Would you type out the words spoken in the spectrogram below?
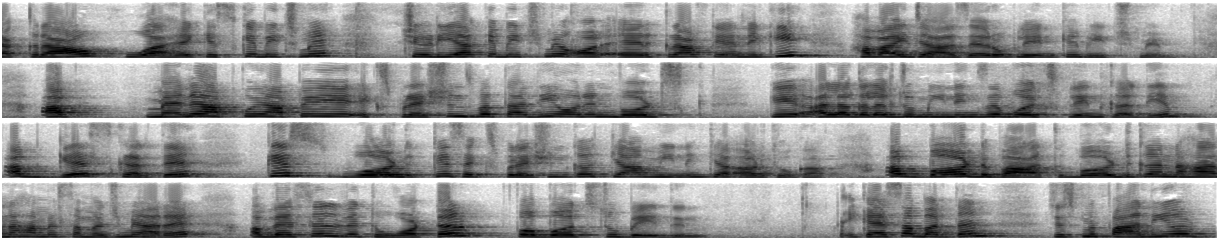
टकराव हुआ है किसके बीच में? चिड़िया के बीच में, और एयरक्राफ्ट यानी कि हवाई जहाज़ एरोप्लेन के बीच में। अब मैंने आपको यहाँ पे ये एक्सप्रेशन बता दिए, और इन वर्ड्स के अलग अलग जो मीनिंग्स है, वो एक्सप्लेन कर दिए। अब गेस करते हैं किस वर्ड किस एक्सप्रेशन का क्या मीनिंग क्या अर्थ होगा? अब बर्ड बाथ बर्ड का नहाना हमें समझ में आ रहा है। A vessel with water for birds to bathe in एक ऐसा बर्तन जिसमें पानी और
